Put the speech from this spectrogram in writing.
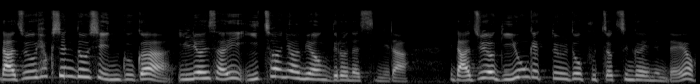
나주 혁신도시 인구가 1년 사이 2천여 명 늘어났습니다. 나주역 이용객들도 부쩍 증가했는데요.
